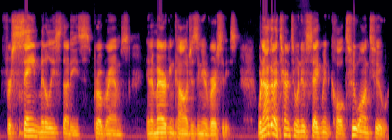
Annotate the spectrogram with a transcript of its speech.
for sane Middle East studies programs in American colleges and universities. We're now going to turn to a new segment called Two on Two.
